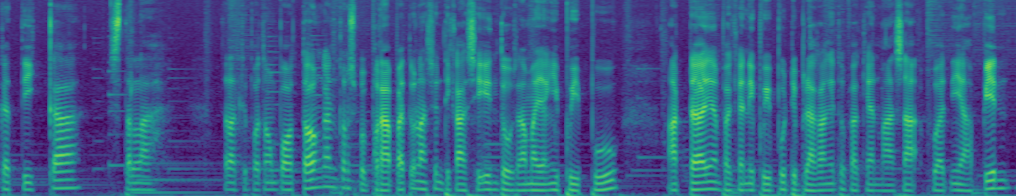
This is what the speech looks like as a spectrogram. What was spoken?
ketika setelah setelah dipotong-potong kan terus beberapa itu langsung dikasihin tuh sama yang ibu-ibu. Ada yang bagian ibu-ibu di belakang itu bagian masak buat nyiapin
